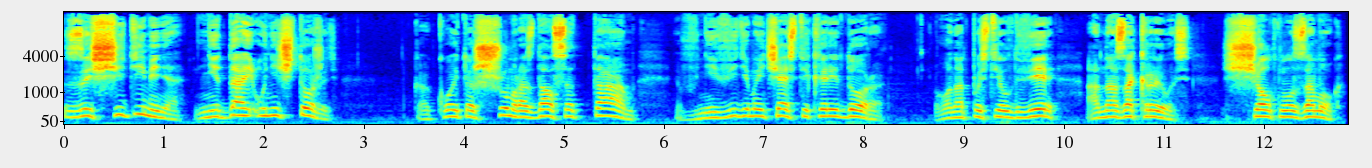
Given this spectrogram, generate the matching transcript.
Защити меня! Не дай уничтожить! Какой-то шум раздался там, в невидимой части коридора. Он отпустил дверь, она закрылась. Щелкнул замок.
